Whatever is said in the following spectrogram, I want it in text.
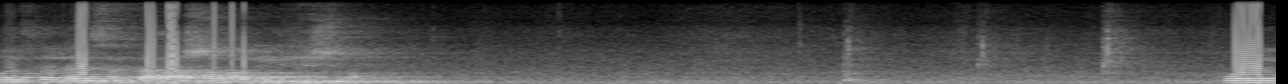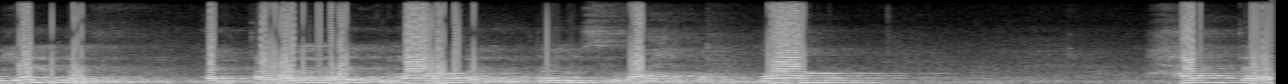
وثلاثة عشر للهجرة. ولم يلبث أن تولى إمارة الأندلس رحمه الله حتى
